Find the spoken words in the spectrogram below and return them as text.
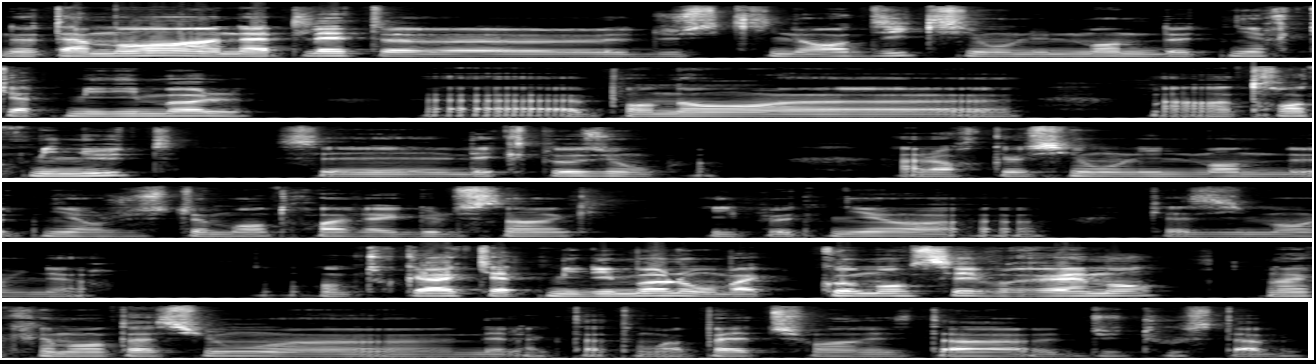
Notamment un athlète euh, du ski nordique, si on lui demande de tenir 4 millimoles euh, pendant euh, bah, 30 minutes, c'est l'explosion quoi. Alors que si on lui demande de tenir justement 3,5, il peut tenir euh, quasiment une heure. En tout cas, 4 millimoles, on va commencer vraiment l'incrémentation euh, des lactates. On va pas être sur un état euh, du tout stable.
